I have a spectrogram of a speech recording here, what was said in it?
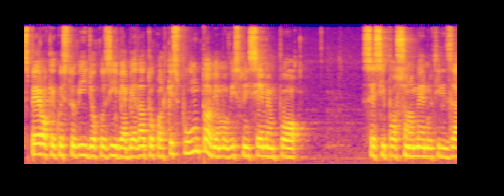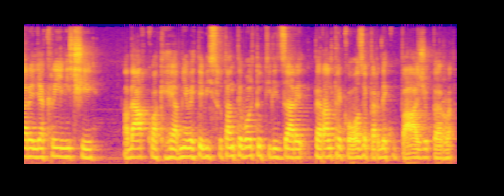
Spero che questo video così vi abbia dato qualche spunto. Abbiamo visto insieme un po' se si possono o meno utilizzare gli acrilici ad acqua che mi avete visto tante volte utilizzare per altre cose, per decoupage, per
